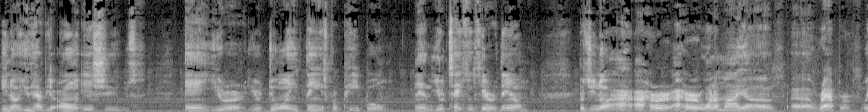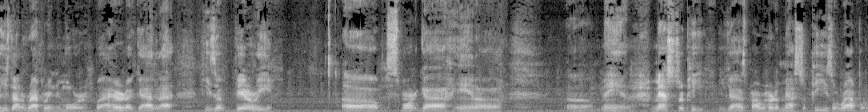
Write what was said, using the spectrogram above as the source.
you know, you have your own issues and you're you're doing things for people and you're taking care of them. But you know, I, I heard I heard one of my uh, uh rapper. Well, he's not a rapper anymore, but I heard a guy that I he's a very uh, smart guy, and uh, uh, man, Master P. You guys probably heard of Master P. He's a rapper.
